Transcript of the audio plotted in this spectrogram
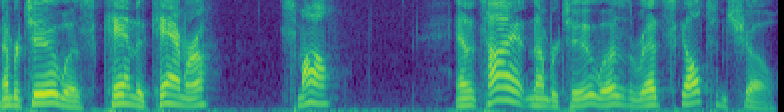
Number two was Candid Camera, Smile. And a tie at number two was the Red Skelton Show.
